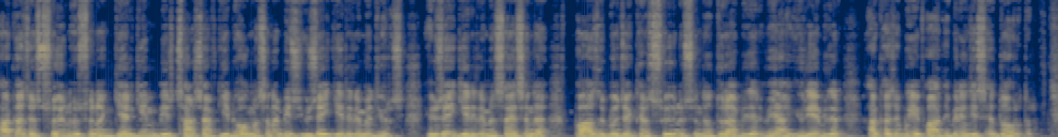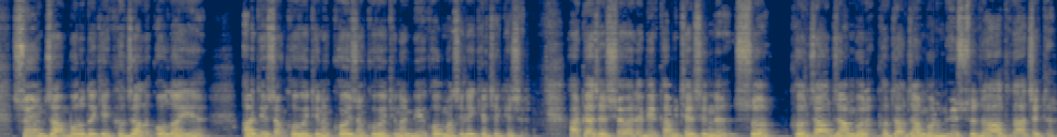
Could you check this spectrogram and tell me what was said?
Arkadaşlar suyun üstünün gergin bir çarşaf gibi olmasına biz yüzey gerilimi diyoruz. Yüzey gerilimi sayesinde bazı böcekler suyun üstünde durabilir veya yürüyebilir. Arkadaşlar bu ifade birincisi doğrudur. Suyun cam borudaki kılcalık olayı adizyon kuvvetinin kohezyon kuvvetinin büyük olmasıyla gerçekleşir. Arkadaşlar şöyle bir kap içerisinde su, Kılcal cam boru, kılcal cam borunun üstü de altı da açıktır.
